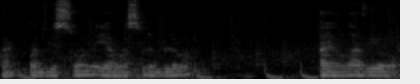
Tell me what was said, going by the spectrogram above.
Так, подвесоны, я вас люблю. I love you.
